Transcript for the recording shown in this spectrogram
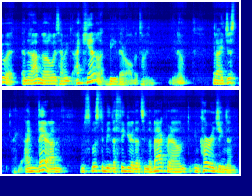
do it. And that i'm not always having to, i cannot be there all the time you know? But i just I'm there. I'm I'm supposed to be the figure that's in the background, encouraging them.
